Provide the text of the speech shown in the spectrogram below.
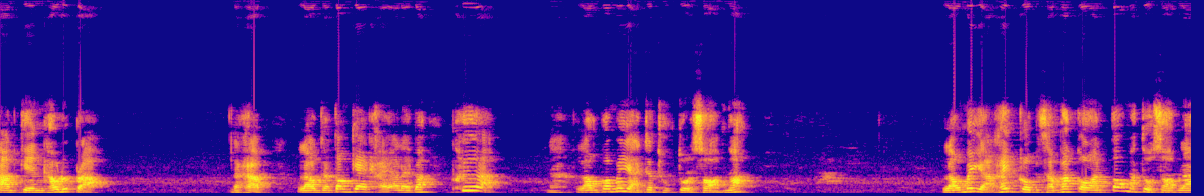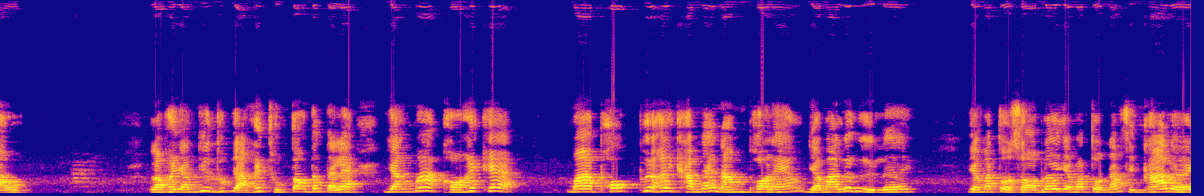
ตามเกณฑ์เขาหรือเปล่านะครับ เราจะต้องแก้ไขอะไรบ้างเพื่อนะเราก็ไม่อยากจะถูกตรวจสอบเนาะเราไม่อยากให้กรมสรรพากรต้องมาตรวจสอบเรา เราพยายามยื่นทุกอย่างให้ถูกต้องตั้งแต่แรกอย่างมากขอให้แค่ มาพบเพื่อให้คำแนะนำพอแล้ว อย่ามาเรื่องอื่นเลย อย่ามาตรวจสอบเลย อย่ามาตรวจนับสินค้าเลย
